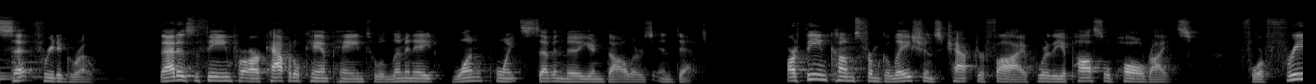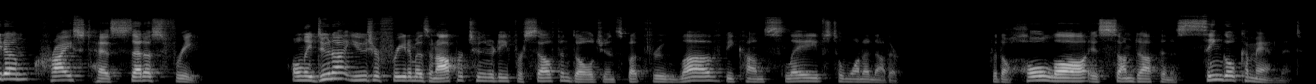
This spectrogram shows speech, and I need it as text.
set free to grow. That is the theme for our capital campaign to eliminate $1.7 million in debt. Our theme comes from Galatians chapter 5, where the Apostle Paul writes, For freedom Christ has set us free. Only do not use your freedom as an opportunity for self indulgence, but through love become slaves to one another. For the whole law is summed up in a single commandment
